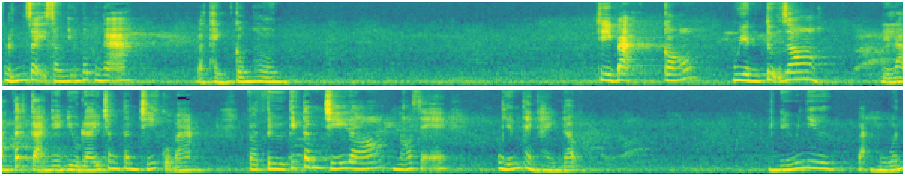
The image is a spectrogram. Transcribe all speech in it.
đứng dậy sau những vấp ngã và thành công hơn. Thì bạn có quyền tự do để làm tất cả những điều đấy trong tâm trí của bạn. Và từ cái tâm trí đó, nó sẽ biến thành hành động. Nếu như bạn muốn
